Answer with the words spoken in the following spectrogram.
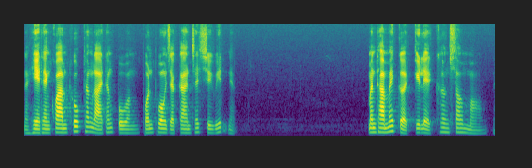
นะเหตุแห่งความทุกข์ทั้งหลายทั้งปวง ผลพวงจากการใช้ชีวิตเนี่ยมันทำให้เกิดกิเลสเครื่องเศร้าหมองนะ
